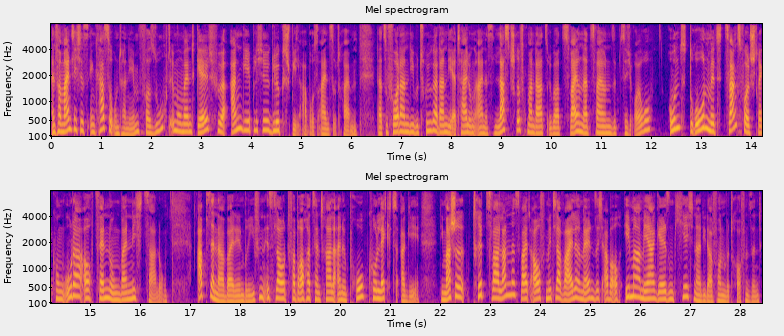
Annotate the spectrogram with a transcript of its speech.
Ein vermeintliches Inkasso-Unternehmen versucht im Moment Geld für angebliche Glücksspielabos einzutreiben. Dazu fordern die Betrüger dann die Erteilung eines Lastschriftmandats über 272 Euro und drohen mit Zwangsvollstreckung oder auch Pfändung bei Nichtzahlung. Absender bei den Briefen ist laut Verbraucherzentrale eine Pro-Collect AG. Die Masche tritt zwar landesweit auf, mittlerweile melden sich aber auch immer mehr Gelsenkirchner, die davon betroffen sind.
